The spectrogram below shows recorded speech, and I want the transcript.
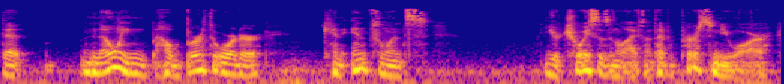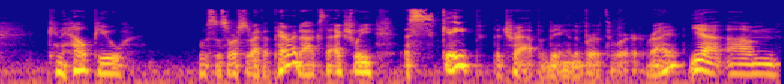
that knowing how birth order can influence your choices in life and the type of person you are can help you was the source of like a paradox to actually escape the trap of being in the birth order, right? Yeah, um,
